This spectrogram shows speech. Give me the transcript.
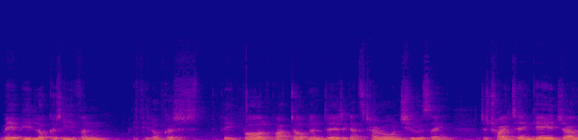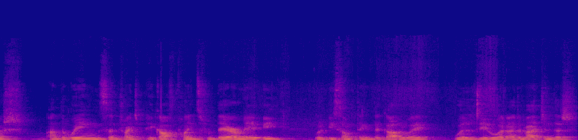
maybe look at even if you look at big ball, what Dublin did against Tyrone, choosing to try to engage out on the wings and try to pick off points from there, maybe will be something that Galway will do. And I'd imagine that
